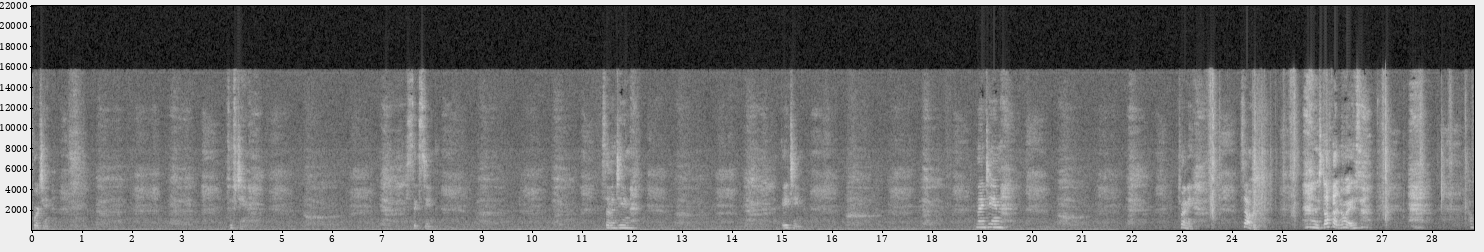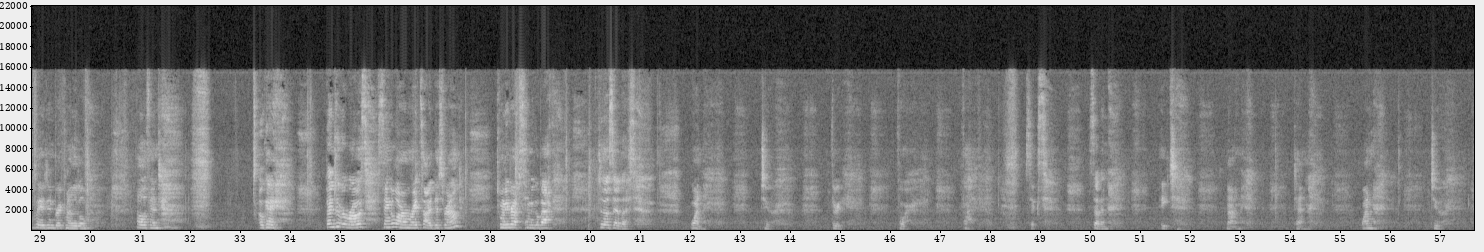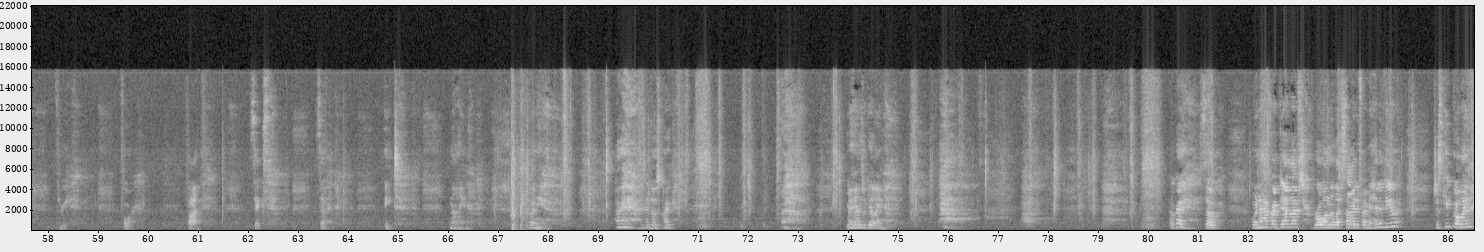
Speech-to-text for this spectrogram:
fourteen, fifteen, sixteen. 17, 18, 19, 20. So, stop that noise. Break my little elephant. Okay, bent over rows, single arm right side this round. 20 reps and we go back to those deadlifts. One, two, three, four, five, six, seven, eight, nine, ten. One, two, three, four, five, six, seven, eight, nine, twenty. Okay, I did those quick. My hands are killing. Okay, so one and a half rep deadlift, roll on the left side if I'm ahead of you. Just keep going.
